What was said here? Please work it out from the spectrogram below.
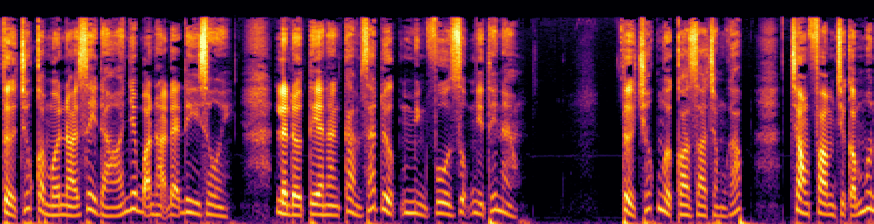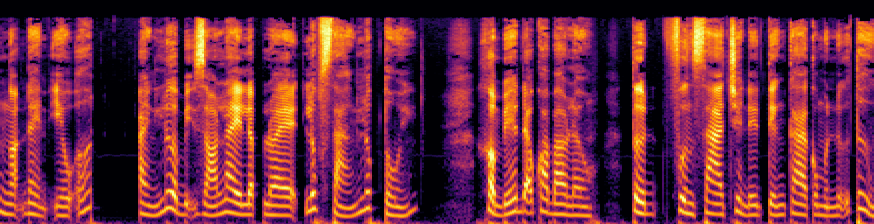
Tử Trúc còn muốn nói gì đó nhưng bọn họ đã đi rồi. Lần đầu tiên hắn cảm giác được mình vô dụng như thế nào. Tử Trúc ngồi co giò trong góc. Trong phòng chỉ có một ngọn đèn yếu ớt. Ánh lửa bị gió lay lập lòe lúc sáng lúc tối. Không biết đã qua bao lâu, từ phương xa chuyển đến tiếng ca của một nữ tử.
